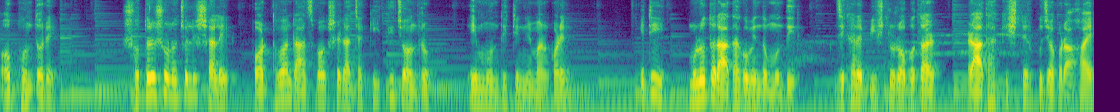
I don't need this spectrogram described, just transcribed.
অভ্যন্তরে। সতেরোশো উনচল্লিশ সালে বর্ধমান রাজবংশের রাজা কীর্তিচন্দ্র এই মন্দিরটি নির্মাণ করেন। এটি মূলত রাধা গোবিন্দ মন্দির, যেখানে বিষ্ণুর অবতার রাধা কৃষ্ণের পূজা করা হয়।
